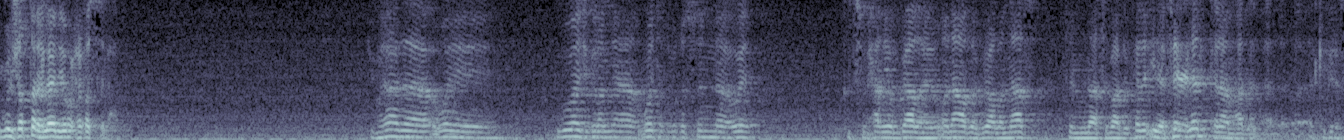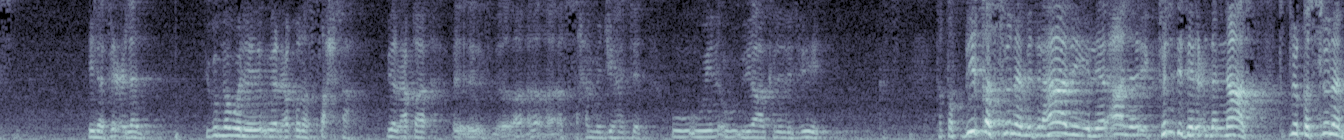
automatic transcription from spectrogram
يقول شطرها لين يروح يغسلها يقول هذا وين؟ يقول وين شكر النعم وين تطبيق السنة؟ وين؟ قلت سبحان يوم قالها وناظر في بعض الناس في المناسبات وكذا. إلى فعلا كلام هذا الكبير السن. إلى فعلا. يقول من أول يلعقون الصحفة يلعق آه، الصحن من جهته وياكل اللي فيه. فتطبيق السنن مثل هذه اللي الآن تندثر عند الناس تطبيق السنن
